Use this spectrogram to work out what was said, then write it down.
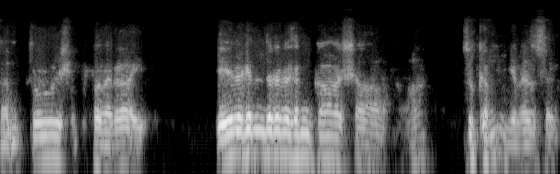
சந்தோஷிப்பவராய் தேவகந்திரசங்காஷாக சுகம் இவசே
